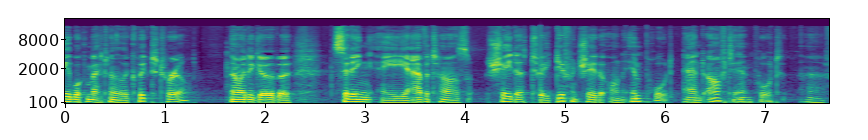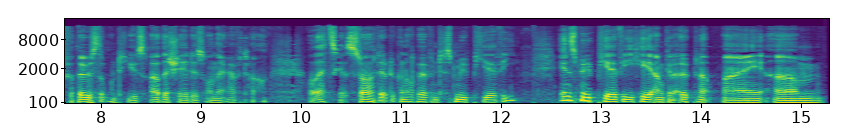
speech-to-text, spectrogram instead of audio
Hey, welcome back to another quick tutorial. Now I'm going to go over setting a avatar's shader to a different shader on import and after import uh, for those that want to use other shaders on their avatar. Well, let's get started. We're going to hop over into Smooth POV. In Smooth POV here, I'm going to open up my um,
